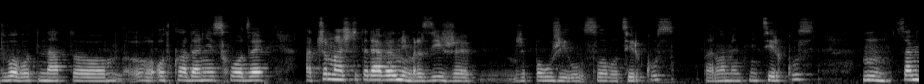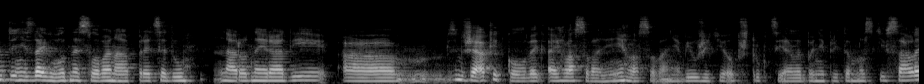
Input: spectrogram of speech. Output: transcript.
dôvod na to e, odkladanie schôdze. A čo ma ešte teda veľmi mrzí, že, že použil slovo cirkus, parlamentný cirkus, Mm, sa mi to nezdajú vhodné slova na predsedu Národnej rady a myslím, že akékoľvek aj hlasovanie, nehlasovanie, využitie obštrukcie alebo neprítomnosti v sále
